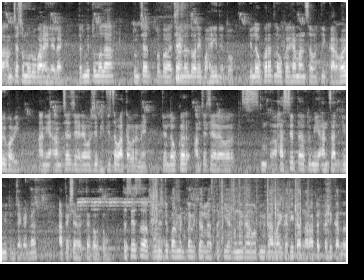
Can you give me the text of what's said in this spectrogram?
आमच्यासमोर उभा राहिलेला आहे. तर मी तुम्हाला तुमच्या ब- चॅनलद्वारे ग्वाही देतो की लवकरात लवकर ह्या माणसावरती कारवाई व्हावी आणि आमच्या चेहऱ्यावर जे भीतीचं वातावरण आहे ते लवकर आमच्या चेहऱ्यावर हास्य तुम्ही आणचाल ही मी तुमच्याकडनं अपेक्षा व्यक्त करतो. तसेच पोलीस डिपार्टमेंटला विचारलं असतं की या गुन्हेगारावर तुम्ही कारवाई कधी करणार अटक कधी करणार?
